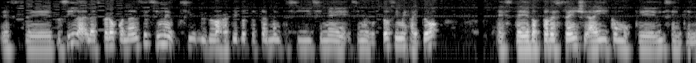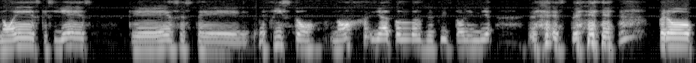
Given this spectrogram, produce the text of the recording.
este, pues sí, la, la espero con ansias, sí me, sí, lo repito totalmente, sí, sí me, sí me gustó, sí me hypeó, este Doctor Strange ahí como que dicen que no es, que sí es, que es este Mephisto, ¿no? Ya todo es Mephisto hoy en día. Este, pero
